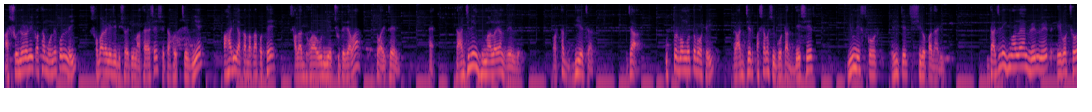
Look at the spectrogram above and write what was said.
আর শৈলরানীর কথা মনে পড়লেই সবার আগে যে বিষয়টি মাথায় আসে সেটা হচ্ছে গিয়ে পাহাড়ি আঁকাবাঁকা পথে সাদা ধোঁয়া উড়িয়ে ছুটে যাওয়া টয় ট্রেন। হ্যাঁ দার্জিলিং হিমালয়ান রেলওয়ে, অর্থাৎ ডিএচআর যা উত্তরবঙ্গ তো বটেই রাজ্যের পাশাপাশি গোটা দেশের ইউনেস্কোর হেরিটেজ শিরোপাধারী। দার্জিলিং হিমালয়ান রেলওয়ের এবছর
